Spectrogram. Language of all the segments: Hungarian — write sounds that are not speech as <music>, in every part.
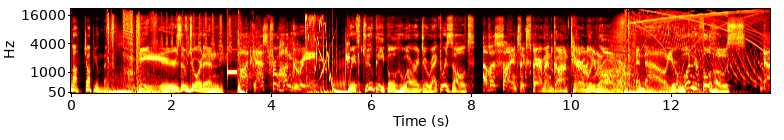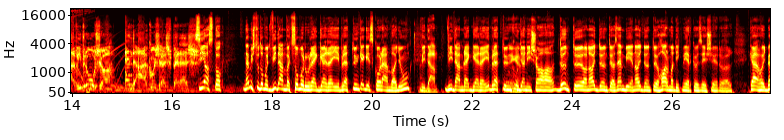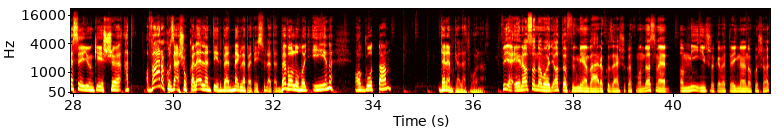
Na, csapjunk bele. Tears of Jordan. Podcast from Hungary. With two people who are a direct result of a science experiment gone terribly wrong. And now, your wonderful hosts, Dávid Rózsa and Ákos Esperes. Sziasztok! Nem is tudom, hogy vidám vagy szomorú reggelre ébredtünk, egész korán vagyunk. Vidám. Vidám reggelre ébredtünk, Igen. ugyanis a döntő, a nagy döntő, az NBA nagy döntő harmadik mérkőzéséről kell, hogy beszéljünk, és eh, hát a várakozásokkal ellentétben meglepetés született. Bevallom, hogy én aggódtam, de nem kellett volna. Figyelj, én azt mondom, hogy attól függ, milyen várakozásokat mondasz, mert a mi Insta követőink nagyon okosak,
